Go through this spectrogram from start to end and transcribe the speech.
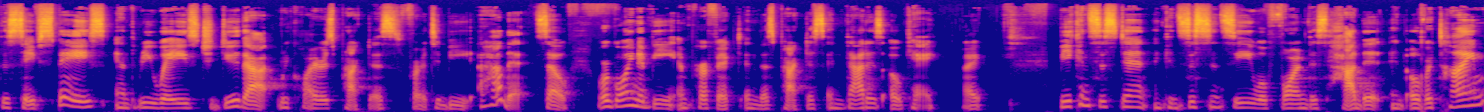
the safe space and three ways to do that requires practice for it to be a habit. So we're going to be imperfect in this practice and that is okay, right? Be consistent and consistency will form this habit. And over time,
